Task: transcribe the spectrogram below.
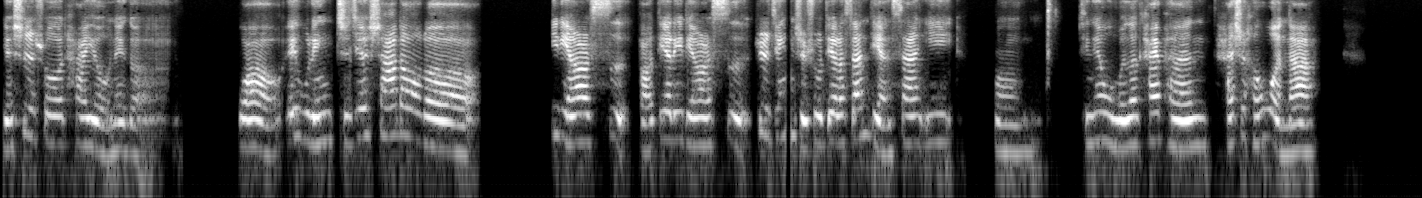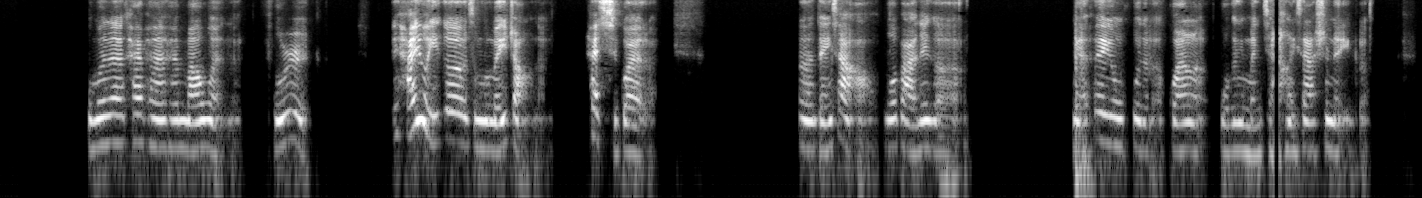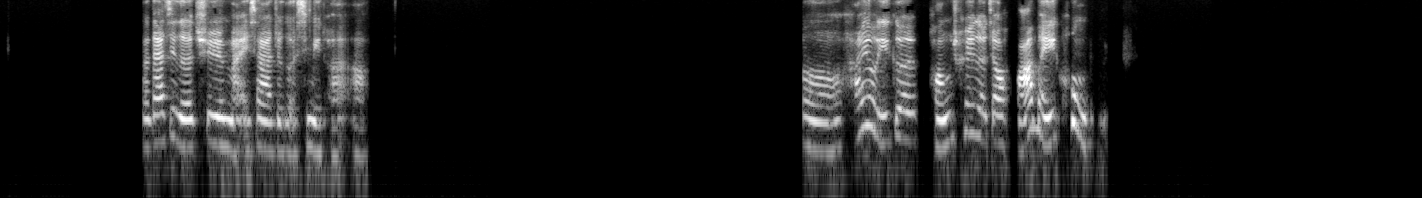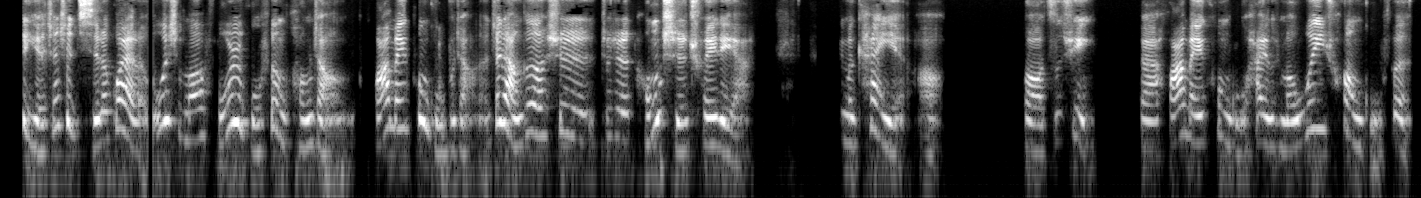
也是说他有那个，哇哦，A 五零直接杀到了一点二四啊，跌了一点二四，日经指数跌了三点三一。嗯，今天我们的开盘还是很稳的，我们的开盘还蛮稳的。福日，诶还有一个怎么没涨呢？太奇怪了。嗯，等一下啊，我把那个免费用户的关了，我跟你们讲一下是哪一个。啊，大家记得去买一下这个新米团啊。呃，还有一个狂吹的叫华梅控股，也真是奇了怪了，为什么福日股份狂涨，华梅控股不涨呢？这两个是就是同时吹的呀。你们看一眼啊，宝，资讯，对吧？华梅控股还有什么微创股份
